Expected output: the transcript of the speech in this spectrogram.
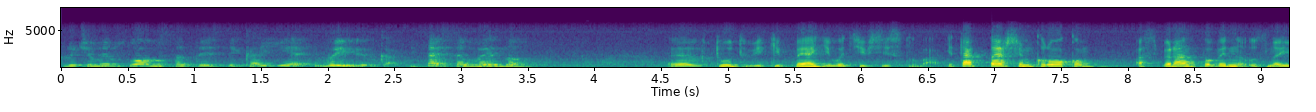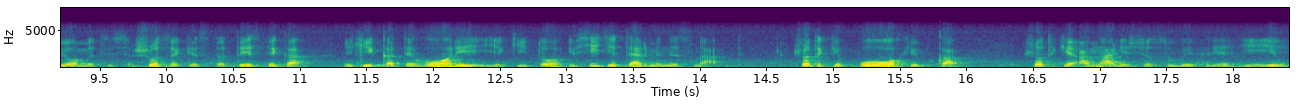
Ключовим словом статистика є вибірка. І це все видно тут в Вікіпедії, оці всі слова. І так першим кроком аспірант повинен ознайомитися, що таке статистика, які категорії, які то, і всі ці терміни знати. Що таке похибка, що таке аналіз часових рядів,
